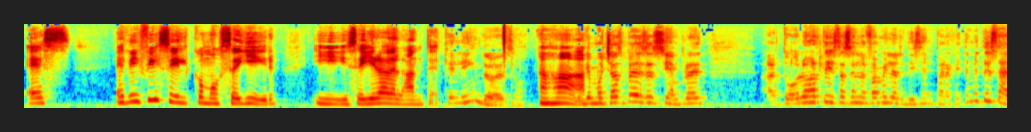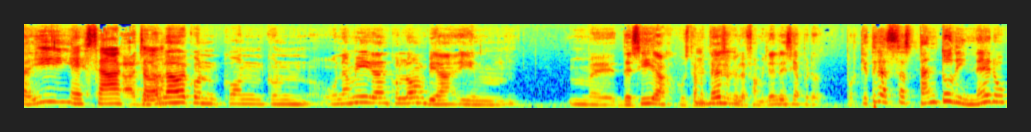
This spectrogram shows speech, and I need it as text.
es, es difícil como seguir y seguir adelante. Qué lindo eso. Ajá. Porque muchas veces siempre a todos los artistas en la familia les dicen, ¿para qué te metes ahí? Exacto. Ayer hablaba con, con- con una amiga en Colombia y me decía justamente eso, que la familia le decía, pero ¿por qué te gastas tanto dinero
